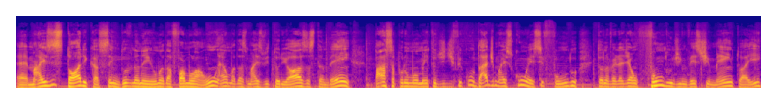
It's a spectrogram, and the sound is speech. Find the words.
é, mais históricas, sem dúvida nenhuma, da Fórmula 1, é uma das mais vitoriosas também, passa por um momento de dificuldade, mas com esse fundo, então na verdade é um fundo de investimento aí,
